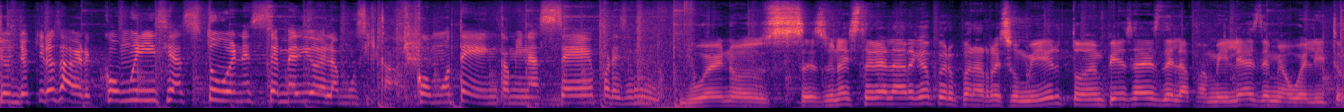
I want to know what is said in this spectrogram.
John, yo quiero saber cómo inicias tú en este medio de la música, cómo te encaminaste por ese mundo. Bueno, es una historia larga, pero para resumir, todo empieza desde la familia, desde mi abuelito,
